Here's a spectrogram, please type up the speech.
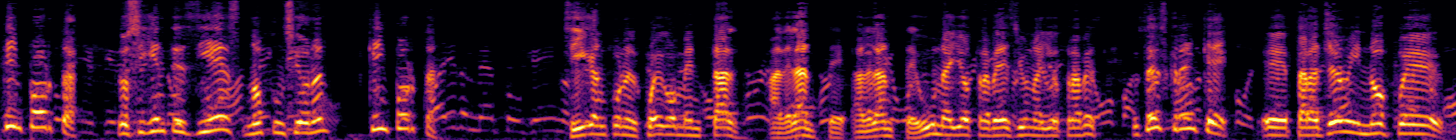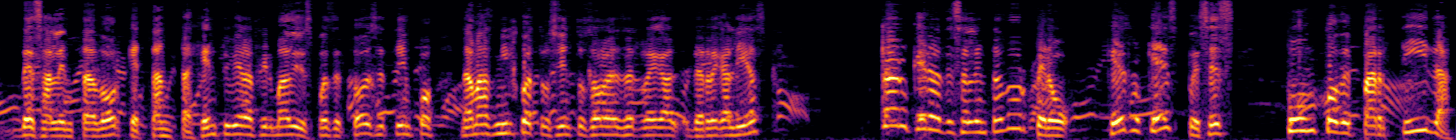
¿qué importa? Los siguientes diez no funcionan, ¿qué importa? Sigan con el juego mental. Adelante, adelante, una y otra vez y una y otra vez. ¿Ustedes creen que eh, para Jerry no fue desalentador que tanta gente hubiera firmado y después de todo ese tiempo nada más 1.400 dólares de, de regalías? Claro que era desalentador, pero ¿qué es lo que es? Pues es punto de partida.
